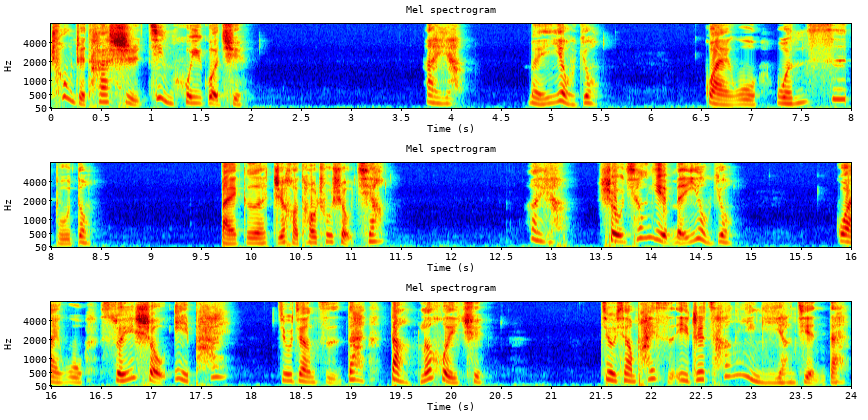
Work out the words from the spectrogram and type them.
冲着他使劲挥过去。哎呀，没有用，怪物纹丝不动。白鸽只好掏出手枪。哎呀，手枪也没有用，怪物随手一拍，就将子弹挡了回去，就像拍死一只苍蝇一样简单。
